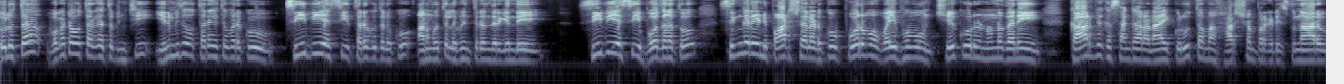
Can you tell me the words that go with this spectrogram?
తొలుత ఒకటవ తరగతి నుంచి ఎనిమిదవ తరగతి వరకు సిబిఎస్ఈ తరగతులకు అనుమతి లభించడం జరిగింది. సిబిఎస్ఈ బోధనతో సింగరేణి పాఠశాలలకు పూర్వ వైభవం చేకూరనున్నదని కార్మిక సంఘాల నాయకులు తమ హర్షం ప్రకటిస్తున్నారు.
